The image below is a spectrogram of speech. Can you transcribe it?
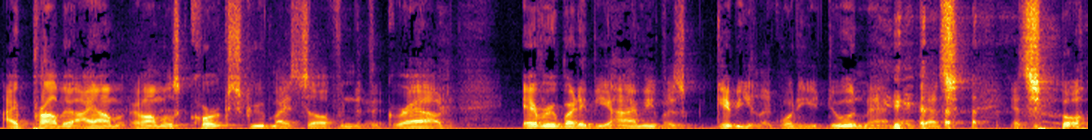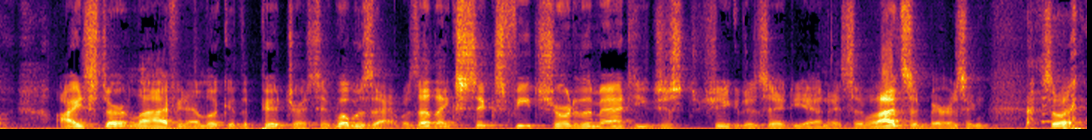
I probably I, I almost corkscrewed myself into the ground. Everybody behind me was Gibby, like, "What are you doing, man?" Like that's and so I start laughing. I look at the picture. I said, "What was that? Was that like six feet short of the mat?" He just shaking his head, "Yeah." And I said, "Well, that's embarrassing." So I,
